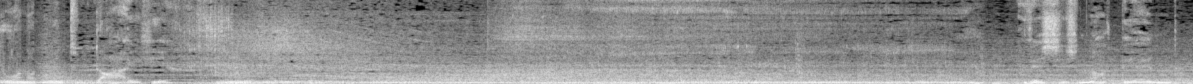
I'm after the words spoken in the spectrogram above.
You are not meant to die here. This is not the end.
